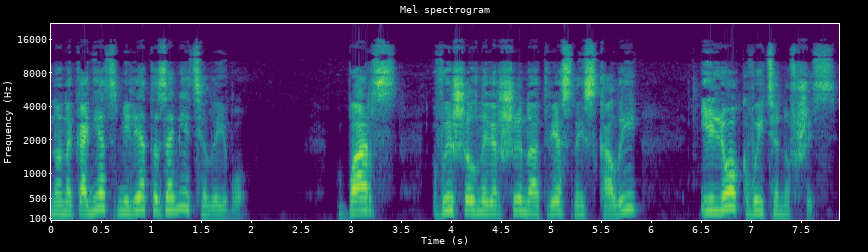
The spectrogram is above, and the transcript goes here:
но, наконец, Милета заметила его. Барс вышел на вершину отвесной скалы и лег, вытянувшись.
